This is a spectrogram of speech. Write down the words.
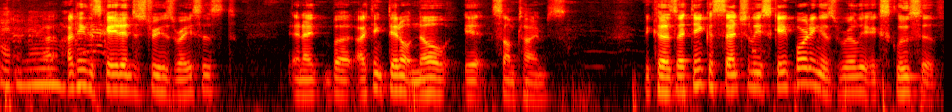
I don't know. I, I think the skate industry is racist, and I but I think they don't know it sometimes, because I think essentially skateboarding is really exclusive.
